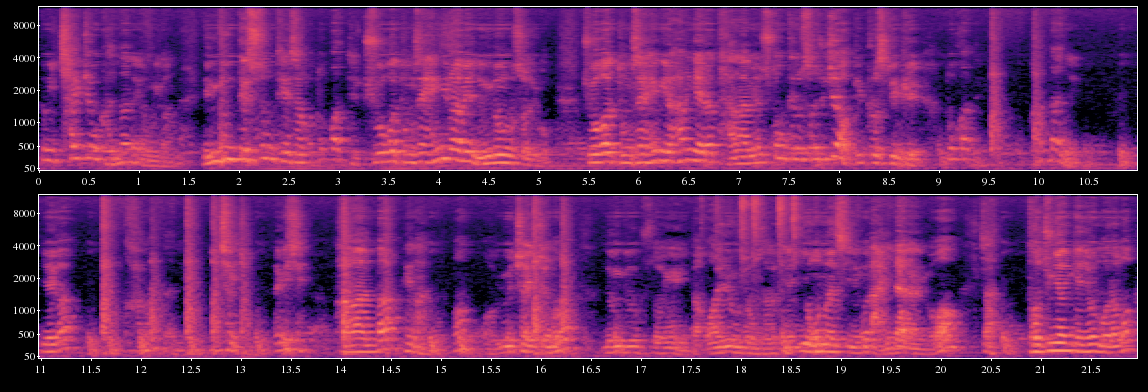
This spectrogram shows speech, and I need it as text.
그럼 이 차이점은 간단해요. 우리가 능동 때 수동 태에서 하고 똑같아. 주어가 동사 행위를 하면 능동으로 써주고 주어가 동사 행위를 하는 게 아니라 당하면 수동태로 써주죠. B 플러스 BP. 똑같아. 한다는. 얘가 당한다는. 이 차이점. 알겠지? 당한다, 행한. 어? 어, 이 차이점으로 능동 수동이 있다. 완료 동사가 그냥 이것만 쓰이는 건 아니다라는 거. 자, 더 중요한 개념은 뭐라고?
